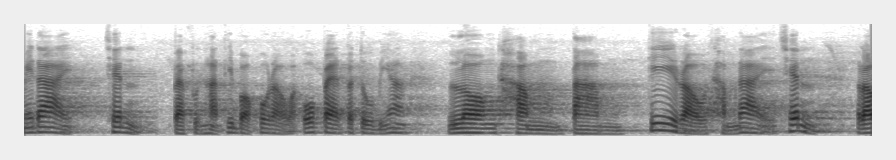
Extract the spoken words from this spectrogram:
ไม่ได้ เช่นแบบฝึกหัดที่บอกพวกเราว่าโอ้แปดประตู B5 ลองทำตามที่เราทำได้ เช่นเรา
